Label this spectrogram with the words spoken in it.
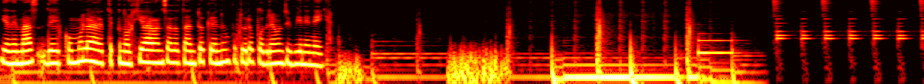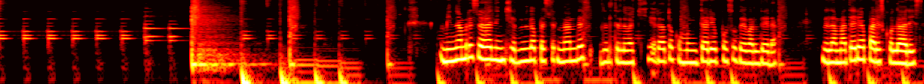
y además de cómo la tecnología ha avanzado tanto que en un futuro podremos vivir en ella. Mi nombre es Evelyn Chirrín López Hernández del Telebachillerato Comunitario Pozo de Valdera, de la materia para escolares.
